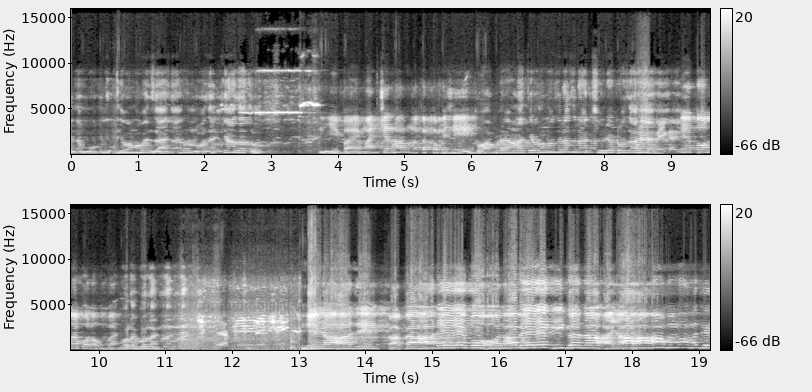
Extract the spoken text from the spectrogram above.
એને મોકલી દેવાનું હોય જાય કરો નો જાય ક્યાં જતો? ઈ ભાઈ માનશે સારું નકર તો પછી તો આપણે આણા તેડોનો જ રજ રાખશું. રેઠો જાહે એ તો લે બોલો ભાઈ. બોલે બોલે. હે આજે કાકા રે બોલાવે ગીગલાયા માજે.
